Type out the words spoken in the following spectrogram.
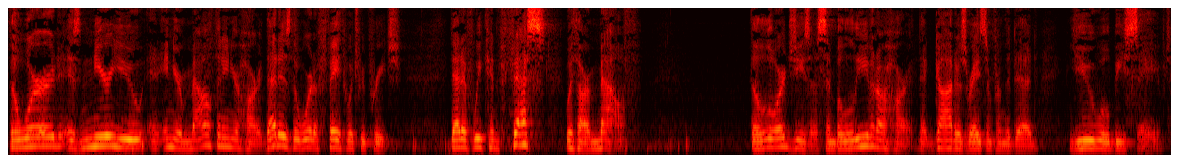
The word is near you and in your mouth and in your heart. That is the word of faith which we preach. That if we confess with our mouth the Lord Jesus and believe in our heart that God has raised him from the dead, you will be saved.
